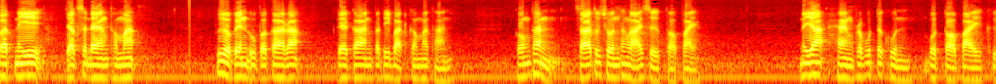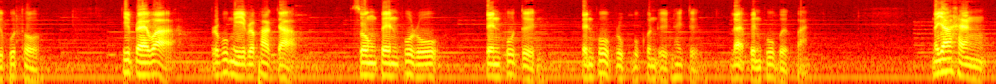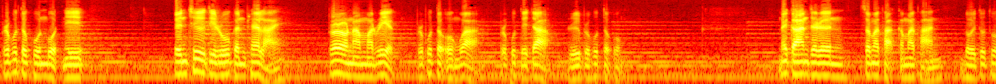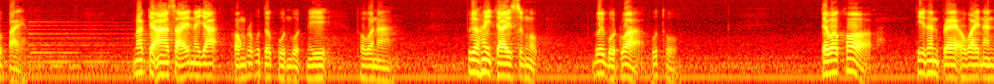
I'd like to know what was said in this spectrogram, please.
บัดนี้จักแสดงธรรมะ เพื่อเป็นอุปการะแก่การปฏิบัติกรรมฐาน ของท่านสาธุชนทั้งหลายสืบต่อไปนยะแห่งพระพุทธคุณบทต่อไปคือพุทโธ ที่แปลว่า พระผู้มีพระภาคเจ้า ทรงเป็นผู้รู้ เป็นผู้ตื่น เป็นผู้ปลุกบุคคลอื่นให้ตื่น และเป็นผู้เบิกบาน นัยยะแห่งพระพุทธคุณบทนี้ เป็นชื่อที่รู้กันแพร่หลาย เพราะเรานำมาเรียกพระพุทธองค์ว่าพระพุทธเจ้าหรือพระพุทธองค์ ในการเจริญสมถกรรมฐานโดยทั่วๆไป มักจะอาศัยนัยยะของพระพุทธคุณบทนี้ภาวนา เพื่อให้ใจสงบด้วยบทว่าพุทโธ แต่ว่าข้อ ที่ท่านแปลเอาไว้นั้น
